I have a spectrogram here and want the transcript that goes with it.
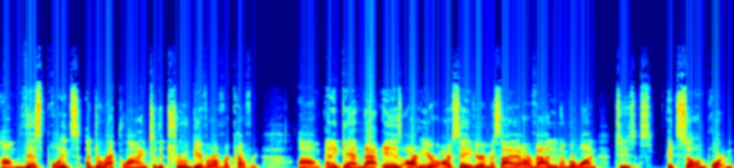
um, this points a direct line to the true giver of recovery. Um, and again, that is our hero, our Savior and Messiah, our value number one, Jesus. It's so important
